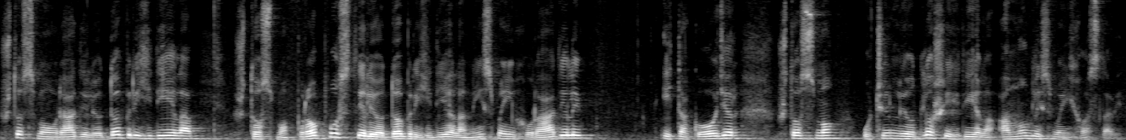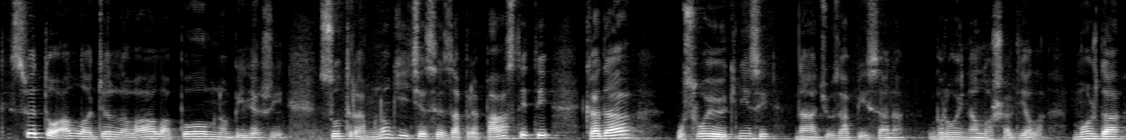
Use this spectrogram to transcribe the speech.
Što smo uradili od dobrih dijela, što smo propustili od dobrih dijela, nismo ih uradili, i također što smo učinili od loših dijela, a mogli smo ih ostaviti. Sve to Allah dželavala pomno bilježi. Sutra mnogi će se zaprepastiti kada u svojoj knjizi nađu zapisana brojna loša dijela. Možda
